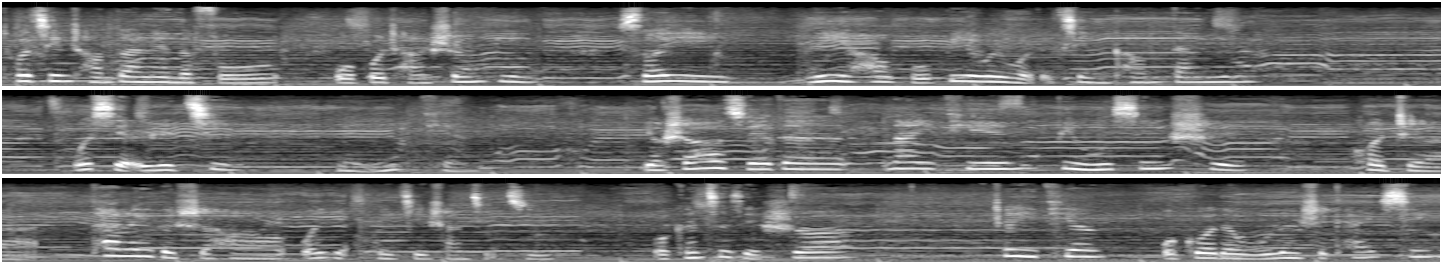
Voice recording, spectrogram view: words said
托经常锻炼的福，我不常生病，所以你以后不必为我的健康担忧。我写日记，每一天，有时候觉得那一天并无心事，或者太累的时候，我也会记上几句。我跟自己说，这一天我过得无论是开心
